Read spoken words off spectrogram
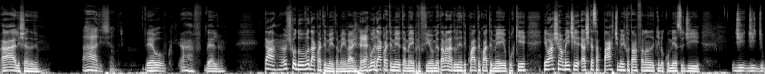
Ah, Alexandre. Ah, Alexandre. Eu. Ah, velho. Tá, eu acho que eu dou, vou dar 4,5 também, vai. Vou dar 4,5 também pro filme. Eu tava na dúvida entre 4 e 4,5, porque eu acho realmente. Acho que essa parte mesmo que eu tava falando aqui no começo de. De, de, de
